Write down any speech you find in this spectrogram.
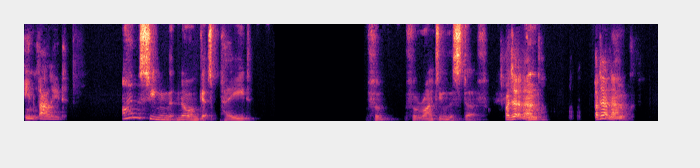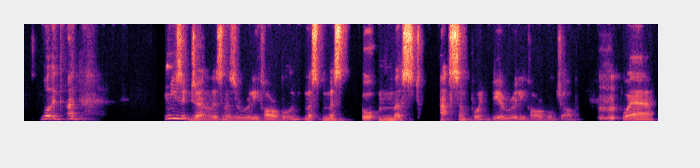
invalid. I'm assuming that no one gets paid for for writing this stuff. I don't know. Um, I don't know. Well, it, I, music journalism is a really horrible must must or must at some point be a really horrible job Mhm. where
